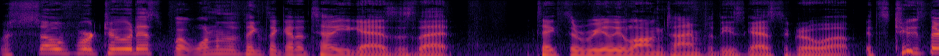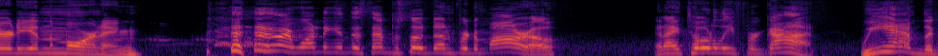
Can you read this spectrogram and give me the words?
We're so fortuitous. But one of the things I got to tell you guys is that it takes a really long time for these guys to grow up. It's 2.30 in the morning. I wanted to get this episode done for tomorrow, and I totally forgot. We have the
